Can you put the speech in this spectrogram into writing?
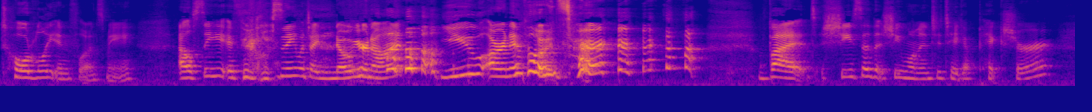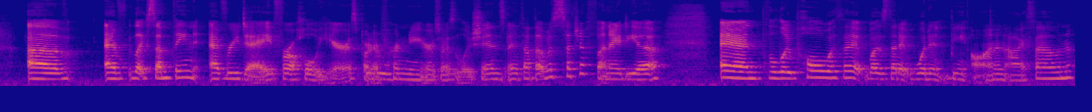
totally influenced me. Elsie, if you're listening, which I know you're not, you are an influencer. but she said that she wanted to take a picture of ev- like something every day for a whole year as part of her New Year's resolutions, and I thought that was such a fun idea. And the loophole with it was that it wouldn't be on an iPhone.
